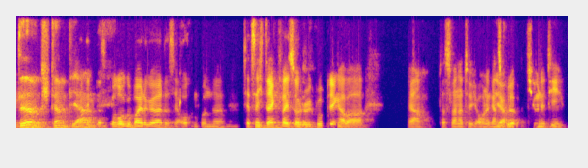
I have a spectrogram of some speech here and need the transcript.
Stimmt, stimmt, ja. das Bürogebäude gehört, ist ja auch ein Kunde. Ist jetzt nicht direkt vielleicht Social Recruiting, aber ja, das war natürlich auch eine ganz Ja. coole Opportunity.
